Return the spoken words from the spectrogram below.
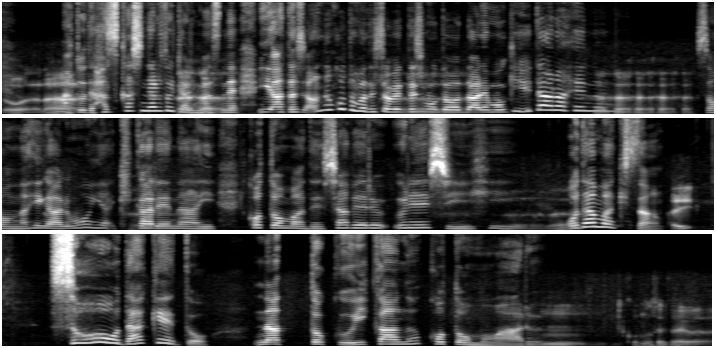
そうだな。後で恥ずかしなる時ありますね。いや私あんなことまで喋ってしもうとは誰も聞いたらへんの。に そんな日があるもんや。聞かれないことまで喋る嬉しい日。小田巻さん。はい。そうだけど納得いかぬこともあうる、ん。この世界は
